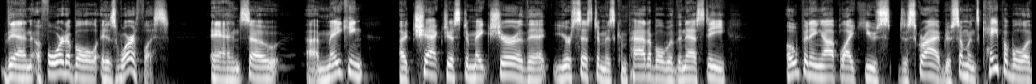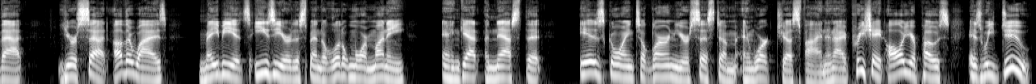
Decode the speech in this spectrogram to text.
then affordable is worthless. And so uh, making a check just to make sure that your system is compatible with the Nest E, opening up like you s- described, if someone's capable of that, you're set. Otherwise, maybe it's easier to spend a little more money and get a nest that is going to learn your system and work just fine. And I appreciate all your posts as we do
